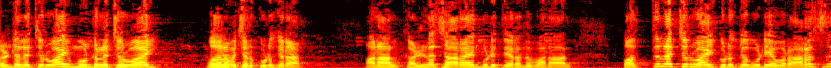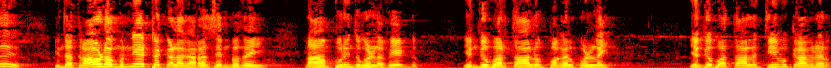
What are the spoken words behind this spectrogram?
ரெண்டு லட்சம் ரூபாய் மூன்று லட்சம் ரூபாய் முதலமைச்சர் கொடுக்கிறார். ஆனால் கள்ளச்சாராயம் குடித்து இறந்து போனால் பத்து லட்சம் ரூபாய் கொடுக்கக்கூடிய ஒரு அரசு இந்த திராவிட முன்னேற்ற கழக அரசு என்பதை நாம் புரிந்து கொள்ள வேண்டும். எங்கு பார்த்தாலும் பகல் கொள்ளை. எங்கு பார்த்தாலும் திமுகவினர்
